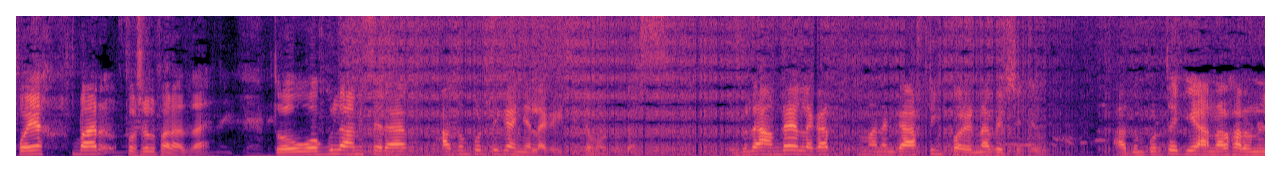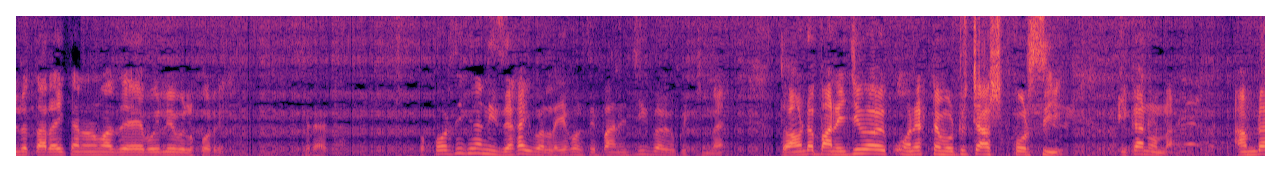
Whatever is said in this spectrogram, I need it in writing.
কয়েকবার ফসল ফেলা যায়। তো ওগুলো আমি সেরা আদমপুর থেকে আনিয়ে লাগাইছি টমেটো গাছ। এগুলো আমরা এলাকাত মানে গ্রাফটিং করে না বেশি কেউ আদমপুর থেকে আনার কারণ হলো তারা এখানের মাঝে অ্যাভেলেবেল করে সেরাটা তো করছি কিনা নিজে খাইবার লাগে করছি বাণিজ্যিকভাবে কিছু নাই। তো আমরা বাণিজ্যিকভাবে অনেক টমেটো চাষ করছি এখানেও না। আমরা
